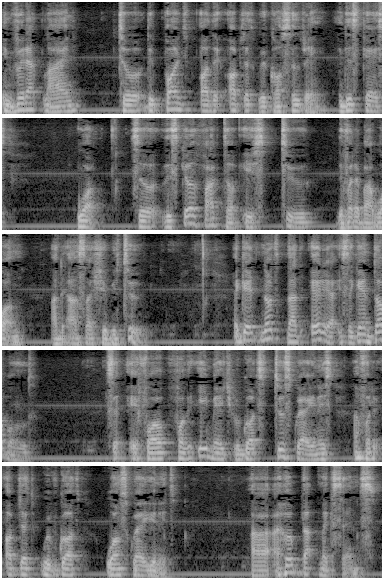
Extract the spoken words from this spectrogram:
invariant line to the point or the object we're considering. In this case, 1. So the scale factor is 2 divided by 1 and the answer should be 2. Again, note that area is again doubled. So for, for the image, we've got 2 square units and for the object, we've got 1 square unit. Uh, I hope that makes sense.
